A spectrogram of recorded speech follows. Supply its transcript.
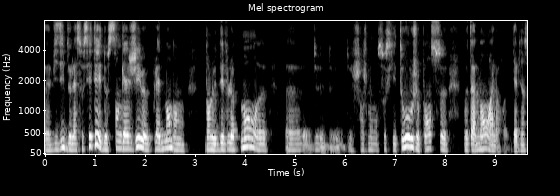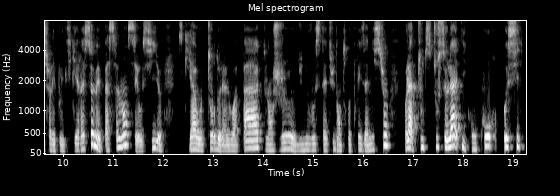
heu, visibles de la société et de s'engager, heu, pleinement dans le développement, heu, de changements sociétaux. Je pense, notamment alors, il y a bien sûr les politiques RSE, mais pas seulement. C'est aussi, ce qu'il y a autour de la loi Pacte, l'enjeu du nouveau statut d'entreprise à mission. Voilà, tout cela y concourt aussi.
